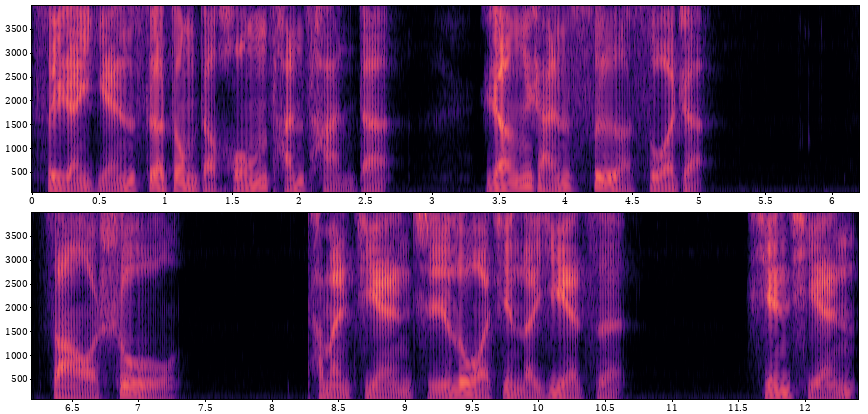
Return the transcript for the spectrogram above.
虽然颜色冻得红惨惨的。仍然瑟缩着。枣树，它们简直落尽了叶子。先前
